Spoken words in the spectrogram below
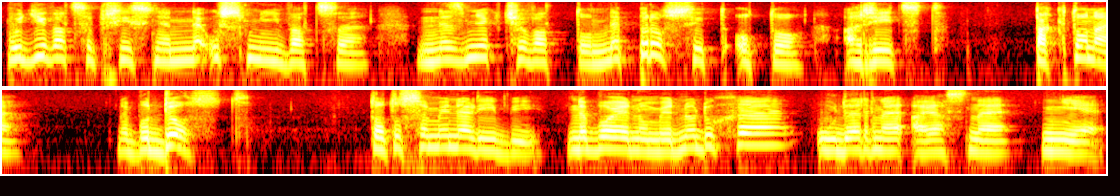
Podívat se přísně, neusmívat se, nezměkčovat to, neprosit o to a říct, tak to ne, nebo dost, toto se mi nelíbí. Nebo jenom jednoduché, úderné a jasné nie.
